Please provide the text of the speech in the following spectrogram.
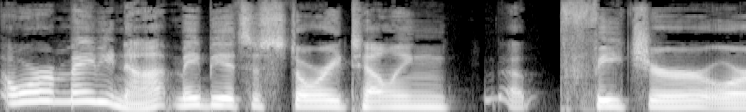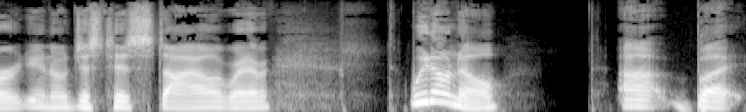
Or maybe not. Maybe it's a storytelling uh, feature or, you know, just his style or whatever. We don't know. Uh, but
